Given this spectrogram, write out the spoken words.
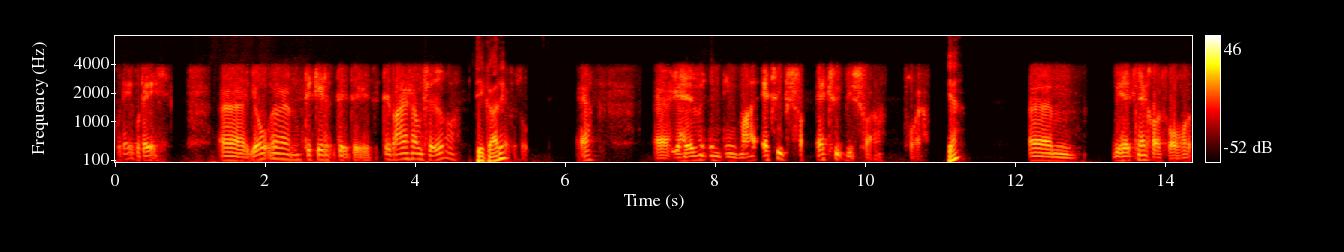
Goddag, goddag. Uh, jo, uh, det, gælder, det, det, det drejer sig om fædre, Det gør det. jeg. Ja. Uh, jeg havde en, en meget atypisk, atypisk far, tror jeg. Ja. Um, vi havde et knaldgodt forhold.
